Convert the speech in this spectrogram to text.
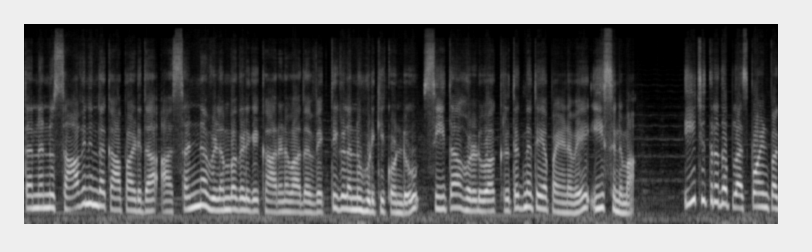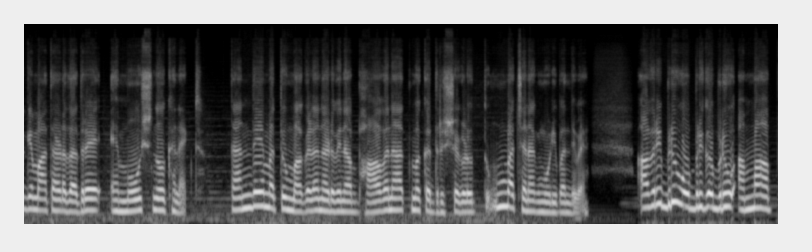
ತನ್ನನ್ನು ಸಾವಿನಿಂದ ಕಾಪಾಡಿದ ಆ ಸಣ್ಣ ವಿಳಂಬಗಳಿಗೆ ಕಾರಣವಾದ ವ್ಯಕ್ತಿಗಳನ್ನು ಹುಡುಕಿಕೊಂಡು ಸೀತಾ ಹೊರಡುವ ಕೃತಜ್ಞತೆಯ ಪಯಣವೇ ಈ ಸಿನಿಮಾ. ಈ ಚಿತ್ರದ ಪ್ಲಸ್ ಪಾಯಿಂಟ್ ಬಗ್ಗೆ ಮಾತಾಡೋದಾದ್ರೆ ಎಮೋಷನಲ್ ಕನೆಕ್ಟ್. ತಂದೆ ಮತ್ತು ಮಗಳ ನಡುವಿನ ಭಾವನಾತ್ಮಕ ದೃಶ್ಯಗಳು ತುಂಬಾ ಚೆನ್ನಾಗಿ ಮೂಡಿ ಬಂದಿವೆ. ಅವರಿಬ್ರು ಒಬ್ರಿಗೊಬ್ರು ಅಮ್ಮ, ಅಪ್ಪ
